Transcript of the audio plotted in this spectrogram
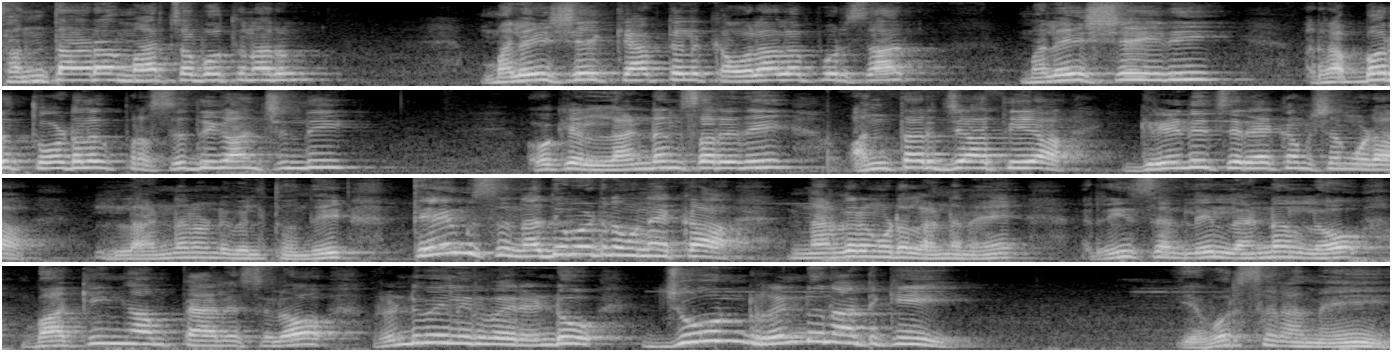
సంతారా మార్చబోతున్నారు? Malaysia capital Kuala Lumpur sir Malaysia ఇది రబ్బరు తోటలకు ప్రసిద్ధిగాంచింది ఓకే లండన్ సార్ ఇది అంతర్జాతీయ గ్రీనిచ్ రేఖాంశం కూడా లండన్ నుండి వెళ్తుంది. థేమ్స్ నది ఒడ్డున ఉన్న యొక్క నగరం కూడా లండనే. రీసెంట్లీ లండన్లో బకింగ్హామ్ ప్యాలెస్లో రెండు వేల ఇరవై రెండు జూన్ రెండు నాటికి. ఎవరు సార్ ఆమె?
